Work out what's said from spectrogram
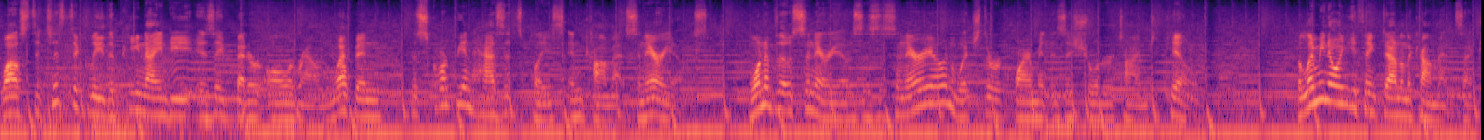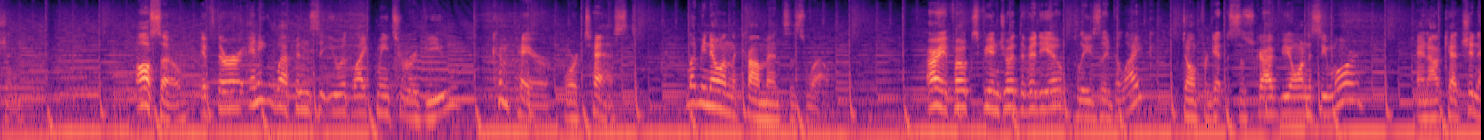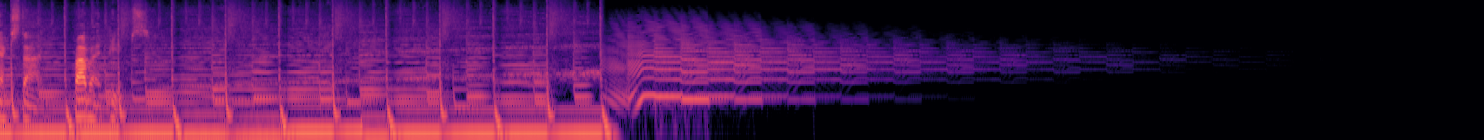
While statistically the P90 is a better all-around weapon, the Scorpion has its place in combat scenarios. One of those scenarios is a scenario in which the requirement is a shorter time to kill. But let me know what you think down in the comment section. Also, if there are any weapons that you would like me to review, compare, or test, let me know in the comments as well. Alright folks, if you enjoyed the video, please leave a like, don't forget to subscribe if you want to see more, and I'll catch you next time. Bye bye, peeps.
